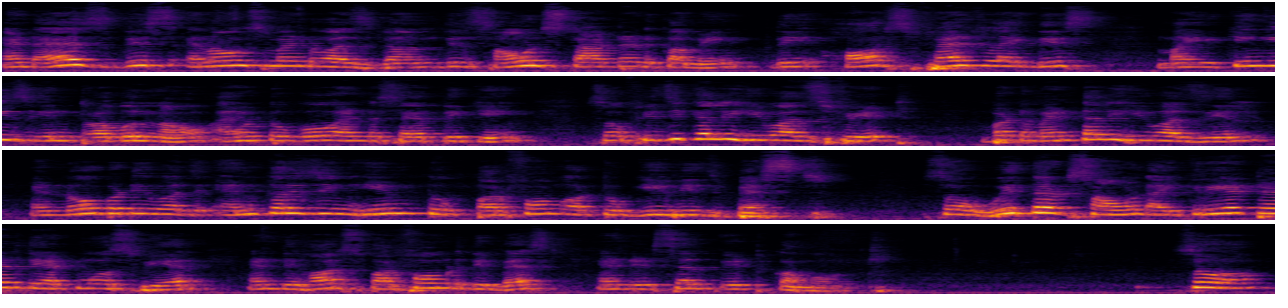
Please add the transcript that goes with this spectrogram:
and as this announcement was done, the sound started coming. The horse felt like this. My king is in trouble now. I have to go and save the king. So physically he was fit, but mentally he was ill, and nobody was encouraging him to perform or to give his best. So with that sound, I created the atmosphere, and the horse performed the best, and itself it come out. So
